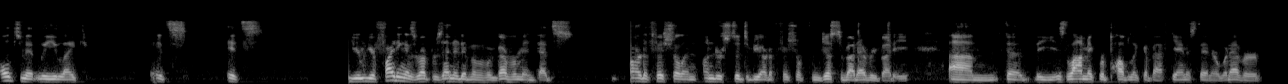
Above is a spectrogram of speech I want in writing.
ultimately, like, it's it's you're you're fighting as representative of a government that's artificial and understood to be artificial from just about everybody. Um, the the Islamic Republic of Afghanistan or whatever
